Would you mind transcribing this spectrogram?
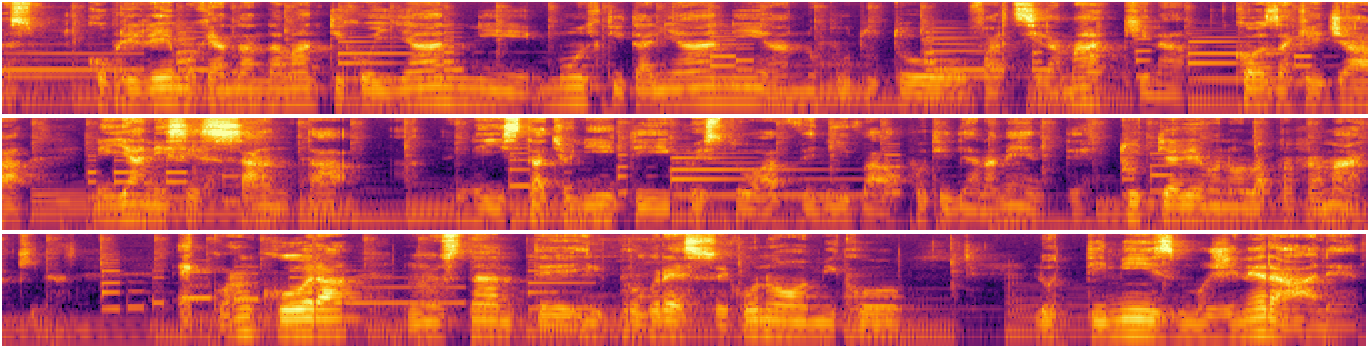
Scopriremo che andando avanti con gli anni molti italiani hanno potuto farsi la macchina, cosa che già negli anni 60 negli Stati Uniti questo avveniva quotidianamente, tutti avevano la propria macchina. Ecco, ancora, nonostante il progresso economico, l'ottimismo generale,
